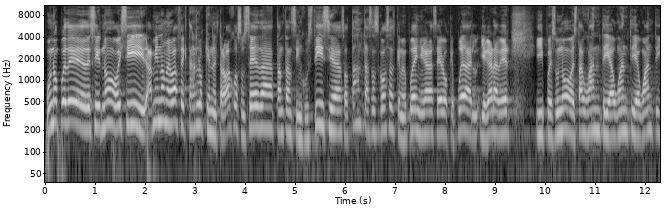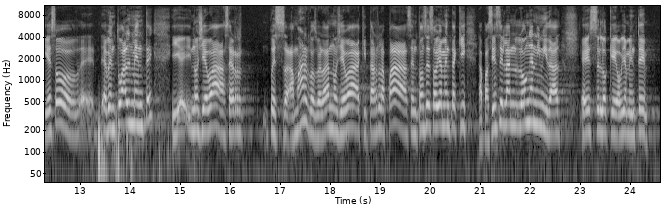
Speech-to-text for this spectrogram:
uno puede decir, no, hoy sí, a mí no me va a afectar lo que en el trabajo suceda, tantas injusticias o tantas cosas que me pueden llegar a hacer o que pueda llegar a ver. Y pues uno está aguante y aguante y aguante. Y eso eh, eventualmente y, nos lleva a ser pues amargos, ¿verdad? Nos lleva a quitar la paz. Entonces, obviamente aquí la paciencia y la longanimidad es lo que obviamente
